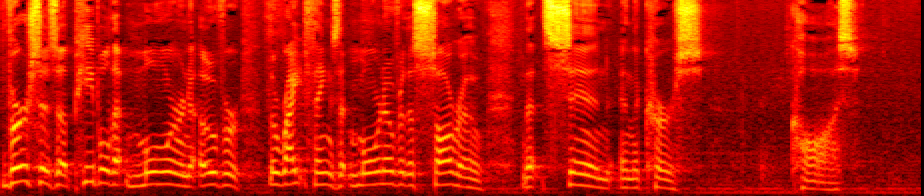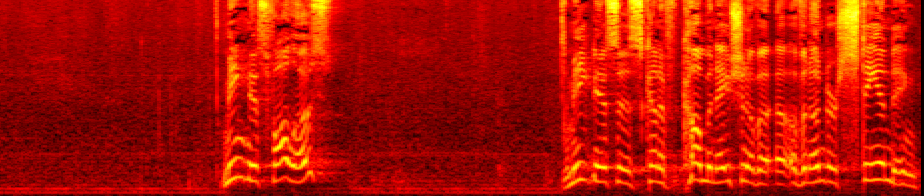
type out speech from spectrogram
Versus a people that mourn over the right things, that mourn over the sorrow that sin and the curse cause. Meekness follows. Meekness is kind of combination of, a, of an understanding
